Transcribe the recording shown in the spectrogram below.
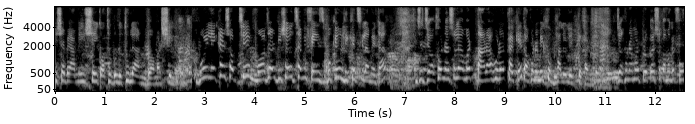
হিসেবে আমি সেই কথাগুলো তুলে আনব আমার শিল্পে। বই লেখার সবচেয়ে মজার বিষয় হচ্ছে আমি ফেসবুকেও লিখেছিলাম এটা, যে যখন আসলে আমার তাড়াহুড়া থাকে তখন আমি খুব ভালো লিখতে পারি। যখন আমার প্রকাশক আমাকে ফোন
